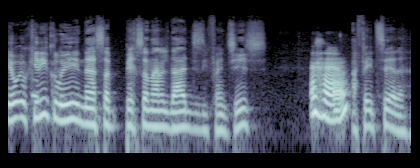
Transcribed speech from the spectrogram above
eu, eu queria incluir nessa personalidades infantis uhum. a feiticeira.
